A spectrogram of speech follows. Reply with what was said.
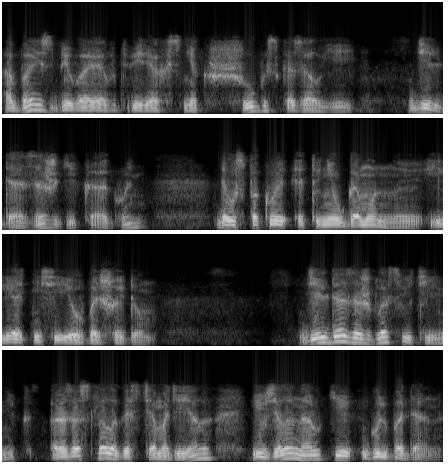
Абай, сбивая в дверях снег с шубы, сказал ей, «Дельда, зажги-ка огонь, да успокой эту неугомонную или отнеси ее в большой дом». Дельда зажгла светильник, разослала гостям одеяло и взяла на руки Гульбадан.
